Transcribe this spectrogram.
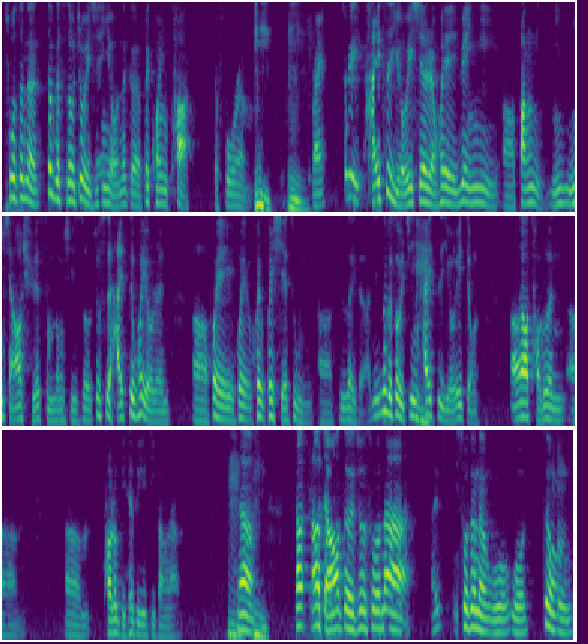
说真的，那个时候就已经有那个 Bitcoin Talk 的 forum，嗯嗯，right？所以还是有一些人会愿意啊帮你，你你想要学什么东西的时候，就是还是会有人啊会会会会协助你啊之类的。你那个时候已经开始有一种然后要讨论呃呃讨论比特币的地方了。那那然后讲到这个，就是说那哎说真的，我我这种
